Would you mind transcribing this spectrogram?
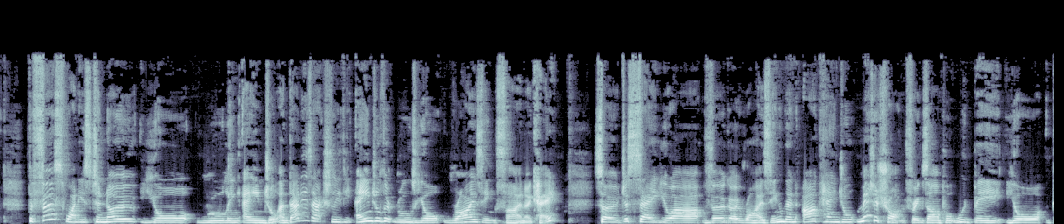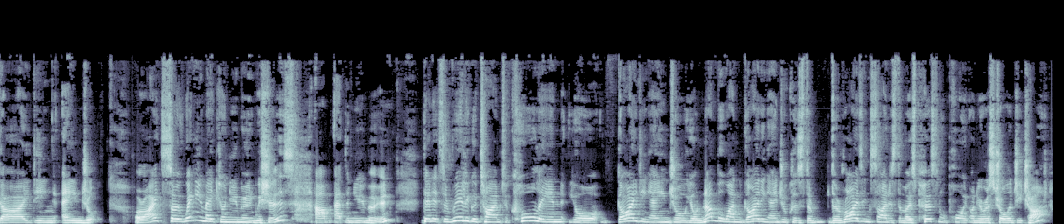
the first one is to know your ruling angel, and that is actually the angel that rules your rising sign. Okay. So just say you are Virgo rising, then Archangel Metatron, for example, would be your guiding angel. All right. So when you make your new moon wishes um, at the new moon, then it's a really good time to call in your guiding angel, your number one guiding angel, because the, the rising sign is the most personal point on your astrology chart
